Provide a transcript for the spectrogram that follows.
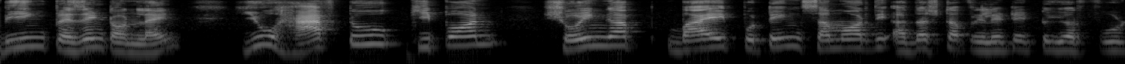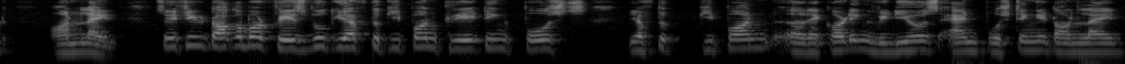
being present online. You have to keep on showing up by putting some or the other stuff related to your food online. So if you talk about facebook you have to keep on creating posts you have to keep on uh, recording videos and posting it online.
